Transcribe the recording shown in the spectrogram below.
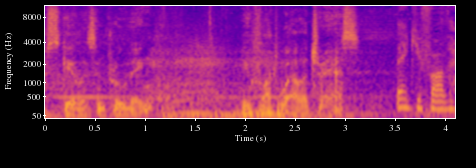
skill is improving. You fought well, Atreus. Thank you, Father.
